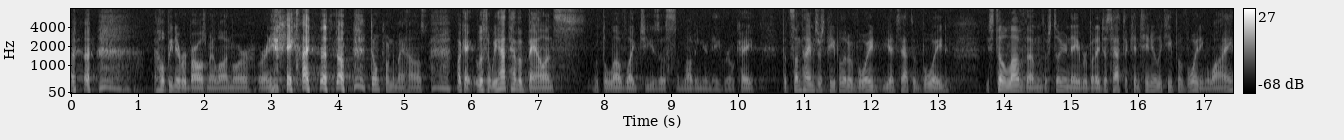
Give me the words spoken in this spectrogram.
I hope he never borrows my lawnmower or anything. don't, don't come to my house. Okay, listen, we have to have a balance with the love like Jesus and loving your neighbor, okay? But sometimes there's people that avoid, you just have to avoid. You still love them, they're still your neighbor, but I just have to continually keep avoiding. Why?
